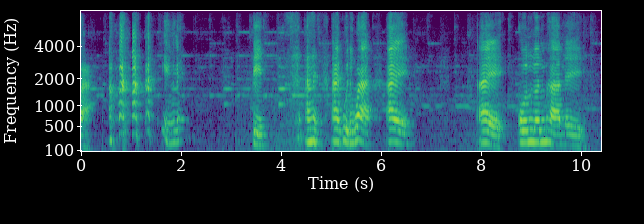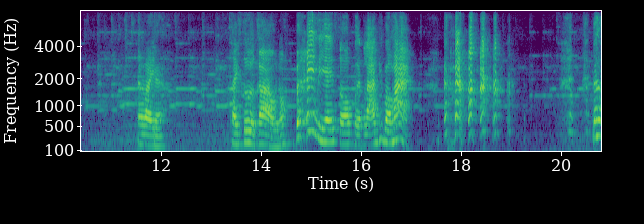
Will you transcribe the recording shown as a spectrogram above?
ว่าอย่างเลยติไอ้ไอ้พูดถึงว่า ไอ้ไอ้โอนเงินผ่านในอะไรอะไทเกอร์เก้าเนาะไม่มีไอซอเปิดร้านที่บอมาแล้ว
